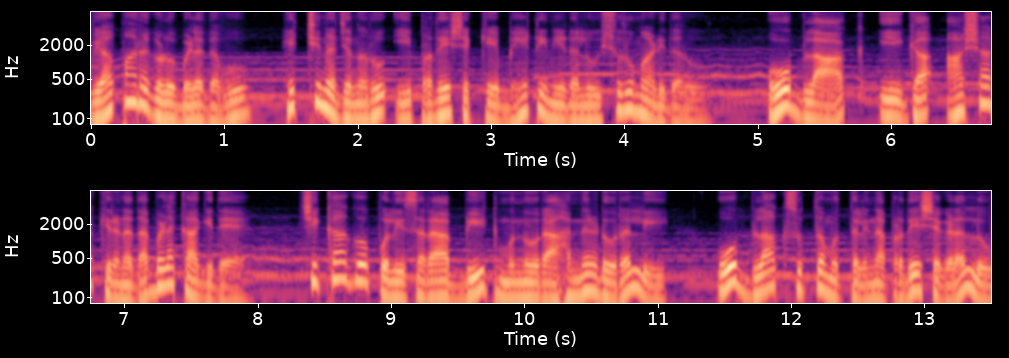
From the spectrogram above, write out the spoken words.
ವ್ಯಾಪಾರಗಳು ಬೆಳೆದವು, ಹೆಚ್ಚಿನ ಜನರು ಈ ಪ್ರದೇಶಕ್ಕೆ ಭೇಟಿ ನೀಡಲು ಶುರು ಮಾಡಿದರು. ಓ ಬ್ಲಾಕ್ ಈಗ ಆಶಾಕಿರಣದ ಬೆಳಕಾಗಿದೆ. ಚಿಕಾಗೋ ಪೊಲೀಸರ ಬೀಟ್ ಮುನ್ನೂರ ಹನ್ನೆರಡರಲ್ಲಿ ಓ ಬ್ಲಾಕ್ ಸುತ್ತಮುತ್ತಲಿನ ಪ್ರದೇಶಗಳಲ್ಲೂ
